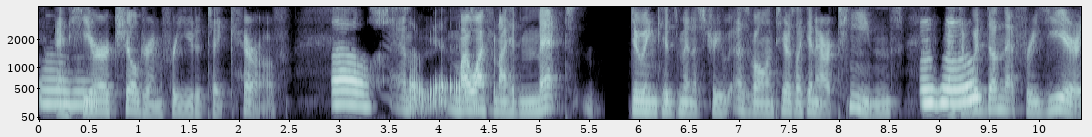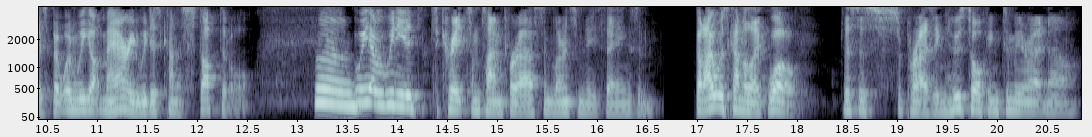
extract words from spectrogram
and Mhm. here are children for you to take care of Oh, and so good. my wife and I had met doing kids ministry as volunteers like in our teens Mhm. and so we'd done that for years, but when we got married, we just kind of stopped it all. Hmm. We I mean, we needed to create some time for us and learn some new things. And but I was kind of like, whoa, this is surprising. Who's talking to me right now?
